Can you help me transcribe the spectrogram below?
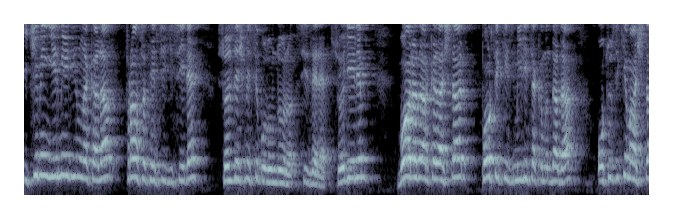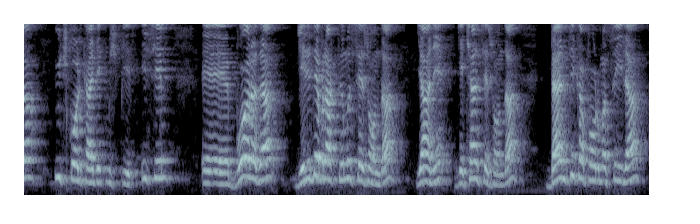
2027 yılına kadar Fransa temsilcisiyle sözleşmesi bulunduğunu sizlere söyleyelim. Bu arada arkadaşlar Portekiz milli takımında da 32 maçta 3 gol kaydetmiş bir isim. Ee, bu arada geride bıraktığımız sezonda yani geçen sezonda Benfica formasıyla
